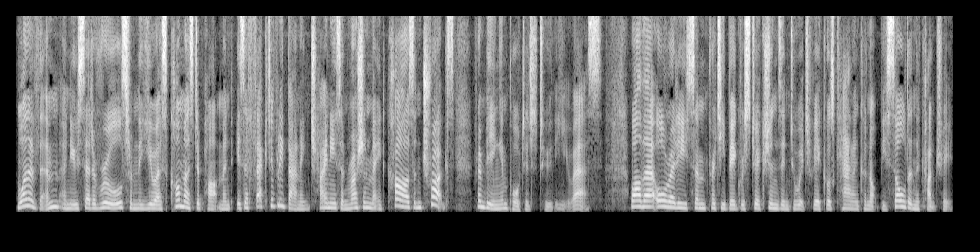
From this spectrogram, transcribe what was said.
One of them, a new set of rules from the US Commerce Department, is effectively banning Chinese and Russian made cars and trucks from being imported to the US. While there are already some pretty big restrictions into which vehicles can and cannot be sold in the country,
